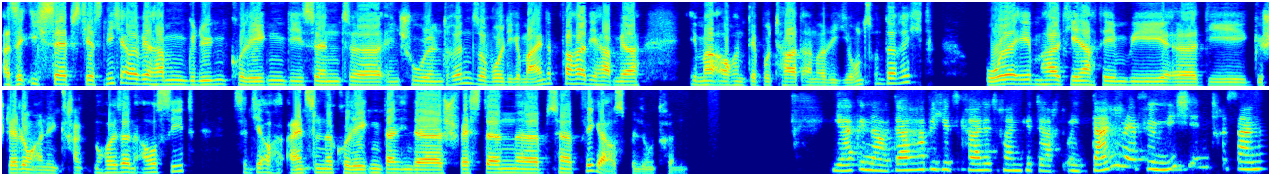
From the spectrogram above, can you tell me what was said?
Also ich selbst jetzt nicht, aber wir haben genügend Kollegen, die sind äh, in Schulen drin, sowohl die Gemeindepfarrer, die haben ja immer auch ein Deputat an Religionsunterricht oder eben halt, je nachdem, wie äh, die Gestellung an den Krankenhäusern aussieht, sind ja auch einzelne Kollegen dann in der Schwestern- äh, bzw. Pflegeausbildung drin. Ja, genau, da habe ich jetzt gerade dran gedacht. Und dann wäre für mich interessant,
